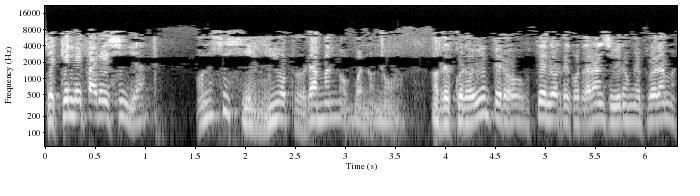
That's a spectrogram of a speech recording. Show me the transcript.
que qué le parecía, o no sé si el mío programa, no, bueno, no, no recuerdo bien, pero ustedes lo recordarán si vieron el programa,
